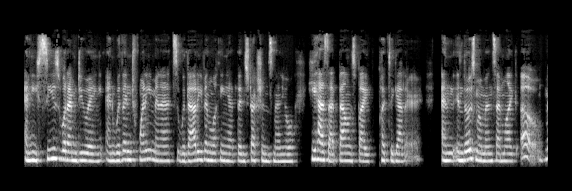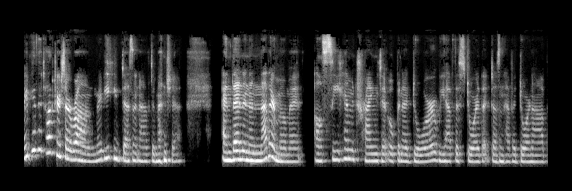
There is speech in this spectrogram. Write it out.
And he sees what I'm doing. And within 20 minutes, without even looking at the instructions manual, he has that balance bike put together. And in those moments, I'm like, oh, maybe the doctors are wrong. Maybe he doesn't have dementia. And then in another moment, I'll see him trying to open a door. We have this door that doesn't have a doorknob,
